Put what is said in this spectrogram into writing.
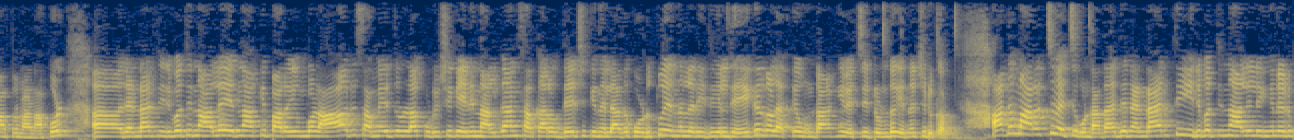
മാത്രമാണ്. അപ്പോൾ രണ്ടായിരത്തി ഇരുപത്തിനാല് എന്നാക്കി പറയുമ്പോൾ ആ ഒരു സമയത്തുള്ള കുടിശ്ശിക ഇനി നൽകാൻ സർക്കാർ ഉദ്ദേശിക്കുന്നില്ല. അത് കൊടുത്തു എന്നുള്ള രീതിയിൽ രേഖകളൊക്കെ ഉണ്ടാക്കി വെച്ചിട്ടുണ്ട് എന്ന് ചുരുക്കം. അത് മറച്ചു വെച്ചുകൊണ്ട് അതായത് രണ്ടായിരത്തി ഇരുപത്തിനാലിൽ ഇങ്ങനെ ഒരു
